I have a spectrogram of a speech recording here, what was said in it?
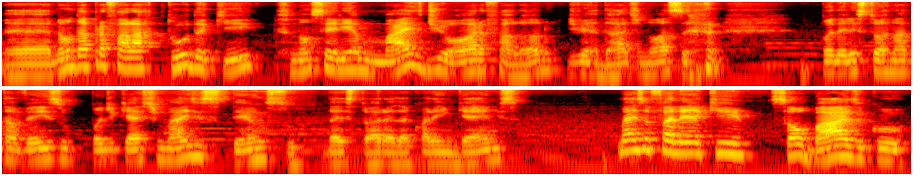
É, não dá para falar tudo aqui, senão seria mais de hora falando, de verdade. Nossa, poderia se tornar talvez o podcast mais extenso da história da Quarem Games. Mas eu falei aqui só o básico,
